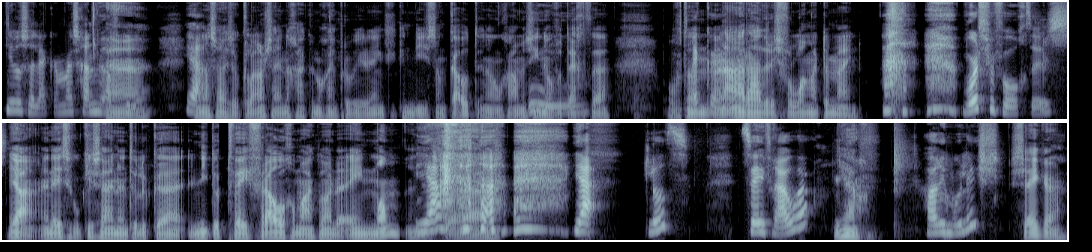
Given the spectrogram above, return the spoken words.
Die was wel lekker, maar ze gaan nu Eh, afkoelen. ja. En als wij zo klaar zijn, dan ga ik er nog een proberen, denk ik. En die is dan koud. En dan gaan we zien of het echt uh, of het een, een aanrader is voor lange termijn. Wordt vervolgd dus. Ja, en deze koekjes zijn natuurlijk uh, niet door twee vrouwen gemaakt, maar door één man. Dus, Ja. uh, ja, klopt. Twee vrouwen. ja, Harry Mulisch. zeker.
